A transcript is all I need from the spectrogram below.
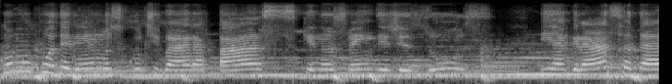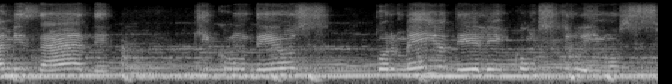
Como poderemos cultivar a paz que nos vem de Jesus e a graça da amizade que com Deus por meio dele construímos.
